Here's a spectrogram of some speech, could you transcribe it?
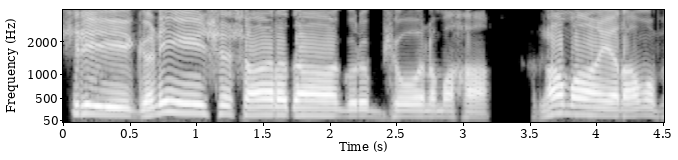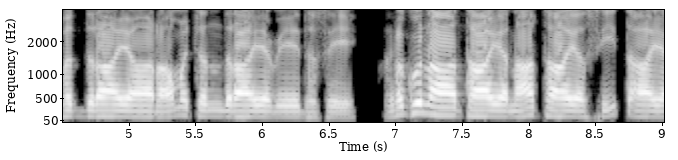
ಶ್ರೀ ಗಣೇಶ ಶಾರದಾ ಗುರುಭ್ಯೋ ನಮಃ. ರಾಮಾಯ ರಾಮಭದ್ರಾಯ ರಾಮಚಂದ್ರಾಯ ವೇಧಸೆ ರಘುನಾಥಾಯ ನಾಥಾಯ ಸೀತಾಯ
